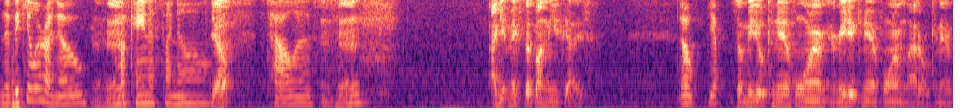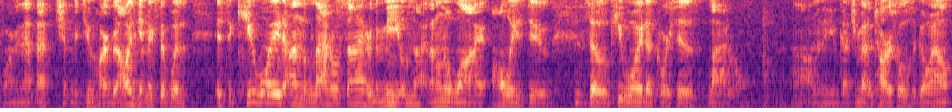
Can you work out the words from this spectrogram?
know. Navicular, I know. Mhm. Calcaneus, I know. Yep. Talus. hmm I get mixed up on these guys. Oh, yep. So medial cuneiform, intermediate cuneiform, lateral cuneiform, and that, that shouldn't be too hard. But I always get mixed up with is the cuboid on the lateral side or the medial side? I don't know why. I always do. So cuboid, of course, is lateral, um, and then you've got your metatarsals that go out.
